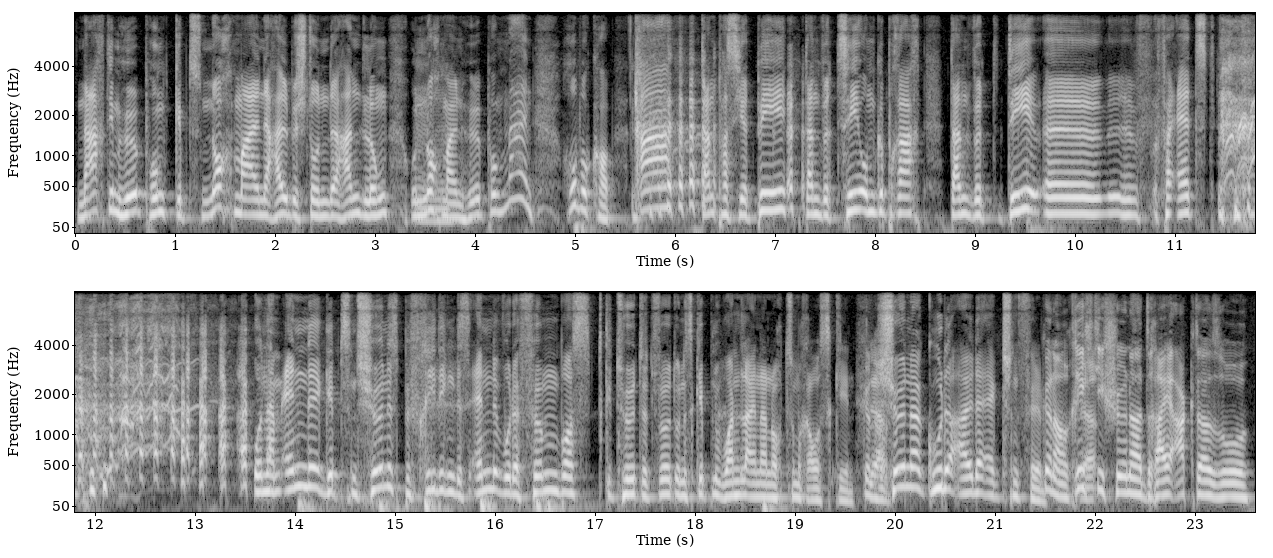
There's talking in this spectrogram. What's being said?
nach dem Höhepunkt gibt es noch mal eine halbe Stunde Handlung und noch mal einen Höhepunkt. Nein, Robocop. A, dann passiert B, dann wird C umgebracht, dann wird D äh, verätzt. Und am Ende gibt es ein schönes, befriedigendes Ende, wo der Firmenboss getötet wird und es gibt einen One-Liner noch zum Rausgehen. Schöner, guter, alter Actionfilm. Genau, richtig schöner Dreiakter so.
